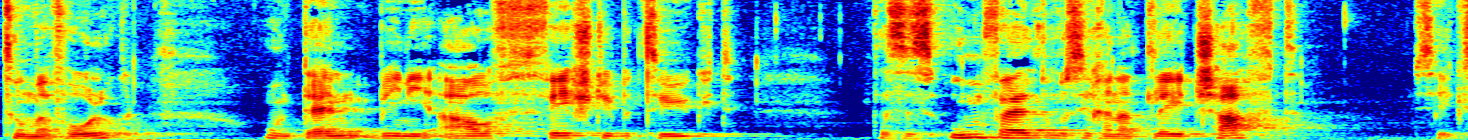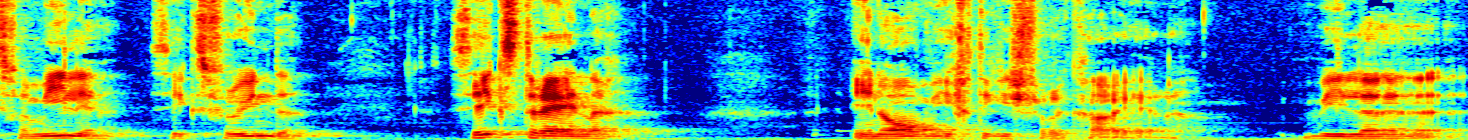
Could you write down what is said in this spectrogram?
zum Erfolg. Und dann bin ich auch fest überzeugt, dass das Umfeld, wo sich ein Athlet schafft, sechs Familie, sechs Freunde, sechs Trainer, enorm wichtig ist für eine Karriere. Weil äh,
